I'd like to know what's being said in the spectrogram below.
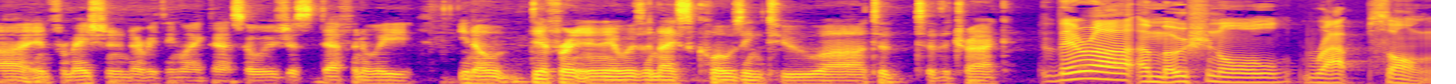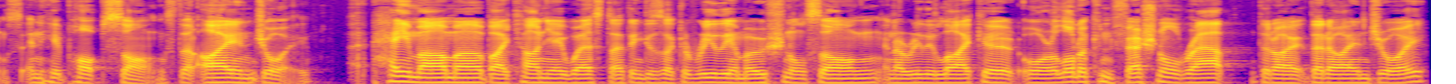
uh, information and everything like that. So it was just definitely, you know, different, and it was a nice closing to uh, to to the track. There are emotional rap songs and hip hop songs that I enjoy. Hey Mama by Kanye West, I think is like a really emotional song, and I really like it. Or a lot of confessional rap that I that I enjoy.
